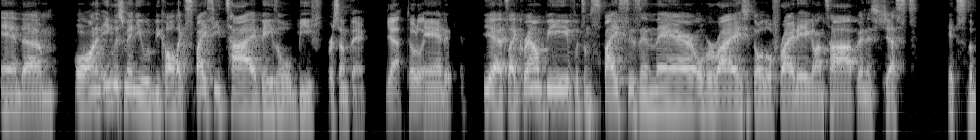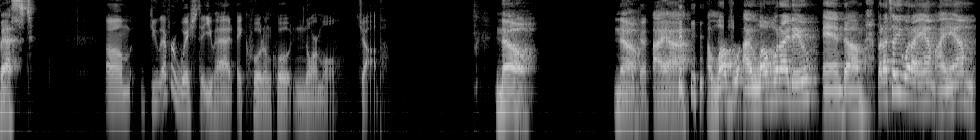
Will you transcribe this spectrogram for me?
and um or on an English menu it would be called like spicy Thai basil beef or something. Yeah, totally. And it- yeah, it's like ground beef with some spices in there over rice. You throw a little fried egg on top, and it's just it's the best. Um, do you ever wish that you had a quote unquote normal job? No. No. Okay. I uh, I love I love what I do and um but I tell you what I am I am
